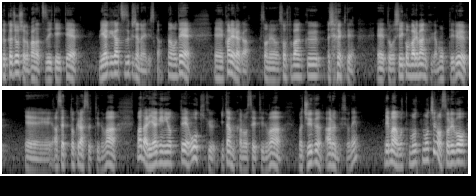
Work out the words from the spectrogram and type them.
物価上昇がまだ続いていて利上げが続くじゃないですか。なので、えー、彼らがそのソフトバンク じゃなくて、えーと、シリコンバレーバンクが持っている、えー、アセットクラスっていうのはまだ利上げによって大きく傷む可能性っていうのは、まあ、十分あるんですよね。でまあももちろんそれを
